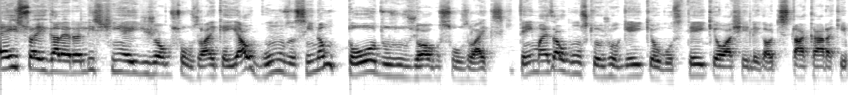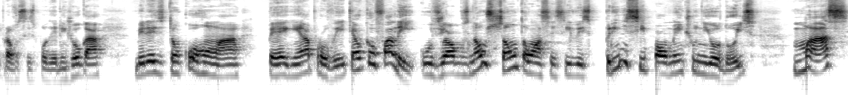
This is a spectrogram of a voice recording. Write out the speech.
É isso aí, galera. Listinha aí de jogos Souls-like aí. Alguns, assim, não todos os jogos Souls-likes que tem, mas alguns que eu joguei, que eu gostei, que eu achei legal destacar aqui para vocês poderem jogar. Beleza? Então corram lá, peguem, aproveitem. É o que eu falei, os jogos não são tão acessíveis, principalmente o Nioh 2, mas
